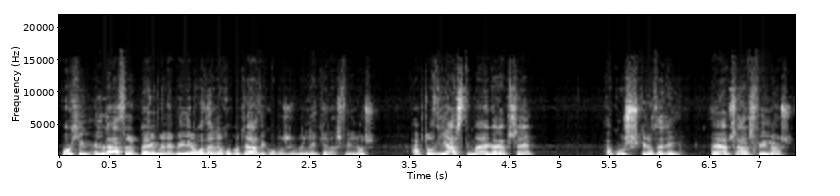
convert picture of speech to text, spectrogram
Όχι, λάθος, περίμενε, επειδή εγώ δεν έχω ποτέ άδικο όπως λέει και ένας φίλος. Από το διάστημα έγραψε. Ακούσει σκηνοθέτη. Έγραψε ένας φίλος,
